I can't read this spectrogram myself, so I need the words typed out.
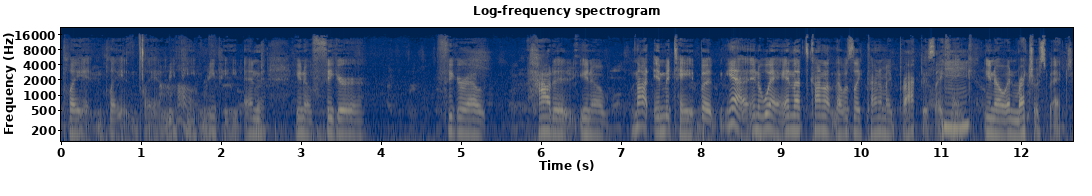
play it and play it and play it and ah. repeat and repeat and you know figure figure out how to you know not imitate but yeah in a way and that's kind of that was like kind of my practice i think you know in retrospect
